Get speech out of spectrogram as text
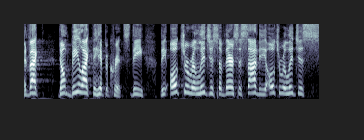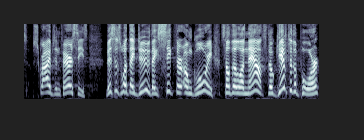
In fact, don't be like the hypocrites, the, the ultra religious of their society, the ultra religious scribes and Pharisees. This is what they do. They seek their own glory. So they'll announce, they'll give to the poor,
